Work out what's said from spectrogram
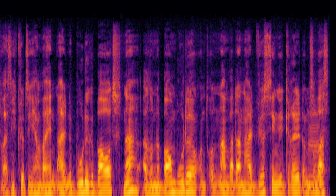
weiß nicht, kürzlich haben wir hinten halt eine Bude gebaut, ne, also eine Baumbude und unten haben wir dann halt Würstchen gegrillt und mhm. sowas.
